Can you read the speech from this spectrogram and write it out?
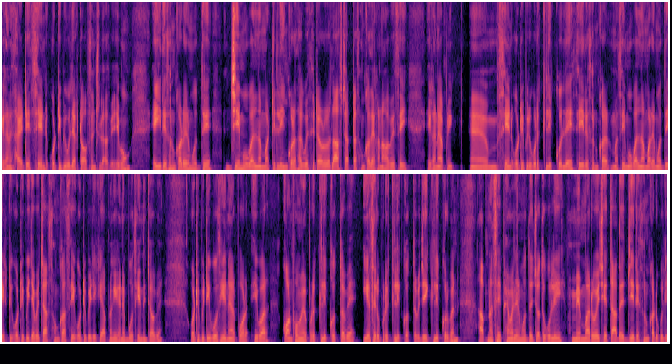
এখানে সাইটে সেন্ড ওটিপি বলে একটা অপশন চলে আসবে এবং এই রেশন কার্ডের মধ্যে যে মোবাইল নাম্বারটি লিঙ্ক করা থাকবে, সেটারও লাস্ট চারটা সংখ্যা দেখানো হবে। সেই এখানে আপনি সেন্ড ওটিপির উপরে ক্লিক করলে সেই রেশন কার্ড সেই মোবাইল নাম্বারের মধ্যে একটি ওটিপি যাবে, চার সংখ্যা, সেই ওটিপিটিকে আপনাকে এখানে বসিয়ে নিতে হবে। ওটিপিটি বসিয়ে নেওয়ার পর এবার কনফার্মের উপরে ক্লিক করতে হবে ইয়েসের উপরে ক্লিক করতে হবে। যেই ক্লিক করবেন, আপনার সেই ফ্যামিলির মধ্যে যতগুলি মেম্বার রয়েছে, তাদের যে রেশন কার্ডগুলি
